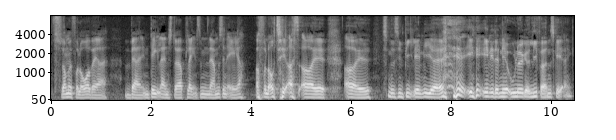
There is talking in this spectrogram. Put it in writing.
så man får lov at være, være en del af en større plan, som nærmest en ære, at få lov til os at øh, og, øh, smide sin bil ind i, øh, ind i den her ulykke, lige før den sker. Ikke?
